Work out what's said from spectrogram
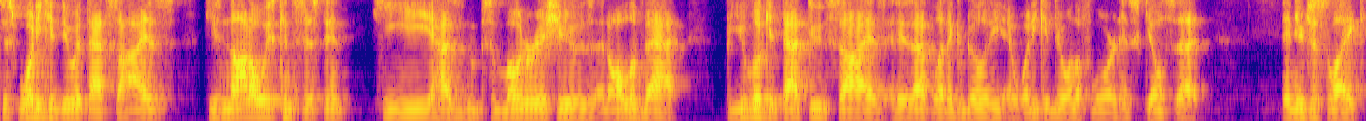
just what he can do at that size. He's not always consistent. He has some motor issues and all of that. But you look at that dude's size and his athletic ability and what he can do on the floor and his skill set, and you're just like,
